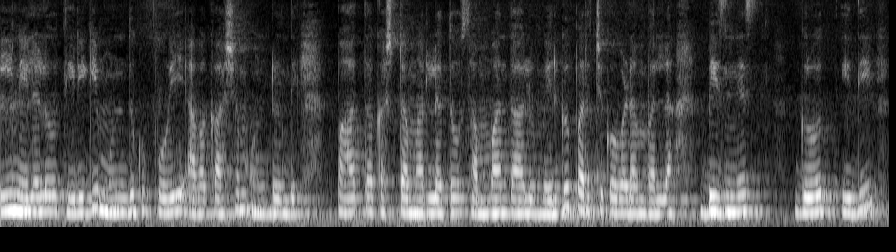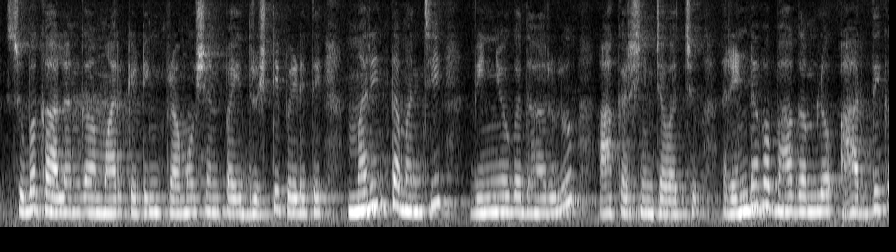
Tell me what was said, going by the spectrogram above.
ఈ నెలలో తిరిగి ముందుకు పోయే అవకాశం ఉంటుంది. పాత కస్టమర్లతో సంబంధాలు మెరుగుపరుచుకోవడం వల్ల బిజినెస్ గ్రోత్ ఇది శుభకాలంగా మార్కెటింగ్ ప్రమోషన్పై దృష్టి పెడితే మరింత మంచి వినియోగదారులు ఆకర్షించవచ్చు. రెండవ భాగంలో ఆర్థిక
